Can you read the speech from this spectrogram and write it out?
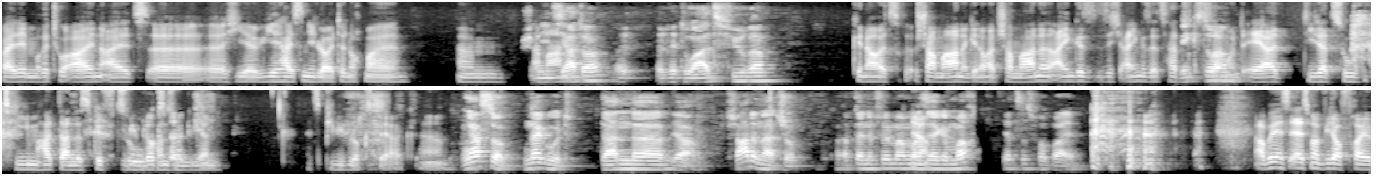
bei dem Ritualen als äh, äh, hier, wie heißen die Leute nochmal? Ähm. Initiator, äh, Ritualsführer. Genau, als Schamane, genau, als Schamane einge sich eingesetzt hat und er die dazu getrieben hat, dann das Gift zu konsumieren. Als Bibi Blocksberg, ja. Ach so, na gut. Dann, äh, ja, schade, Nacho. Hab deine Filme mal Ja. sehr gemacht. Jetzt ist vorbei. Aber er ist erstmal wieder auf, frei,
